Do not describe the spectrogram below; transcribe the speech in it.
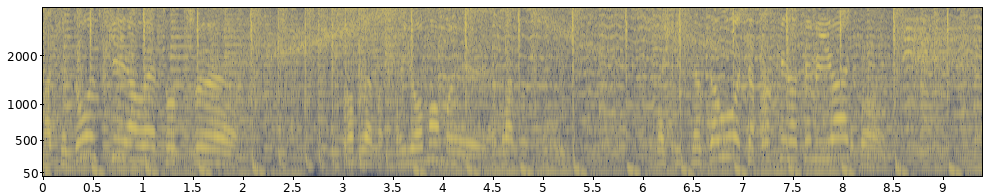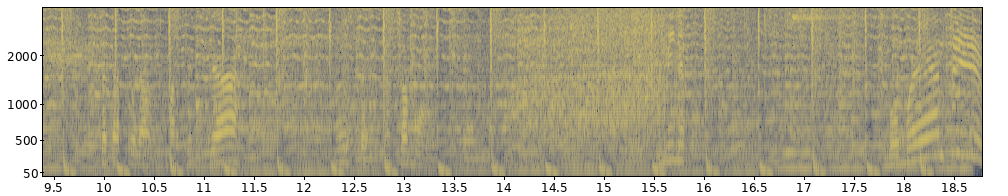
Македонський, але тут е, проблема з прийомом і одразу судді на хід не вдалося прокинути м'яч. Це такуля Мартинця. Ну і все, на цьому. Міні... Моменти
